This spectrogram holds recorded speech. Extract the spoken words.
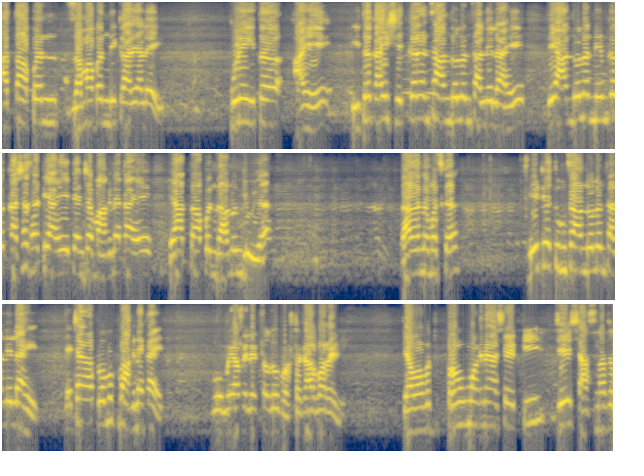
आता आपण जमाबंदी कार्यालय पुणे इथं आहे. इथं काही शेतकऱ्यांचं आंदोलन चाललेलं आहे. ते आंदोलन नेमकं कशासाठी आहे त्यांच्या मागण्या काय आहे हे आता आपण जाणून घेऊया. दादा नमस्कार. हे जे तुमचं आंदोलन चाललेलं आहे त्याच्या प्रमुख मागण्या काय आहेत? हो, मी अभिलेखचा जो भ्रष्ट कारभार आहे याबाबत प्रमुख मागण्या अशा आहेत की जे शासनाचं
